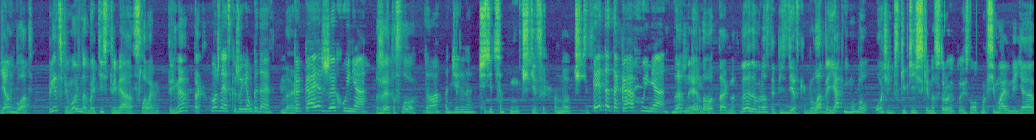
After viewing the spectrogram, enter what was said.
Youngblood принципе, можно обойтись тремя словами. Тремя? Так. Можно я скажу, я угадаю? Да. Какая же хуйня? Же это слово? Да, отдельная частица. Частица. Оно частица. Это такая хуйня. Да, наверное, вот так вот. Ну, это просто пиздец, как бы. Ладно, я к нему был очень скептически настроен. То есть, ну вот максимально. Я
